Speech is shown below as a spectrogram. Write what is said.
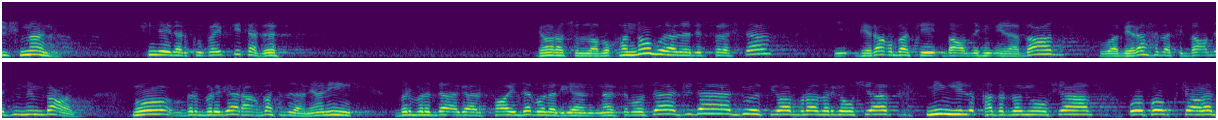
dushman. Shundaylar ko'payib ketadi. Yo rasululloh bu qandoq bo'ladi deb so'rashsa bu bir biriga rag'bat bilan ya'ni bir birida agar foyda bo'ladigan narsa bo'lsa juda do'st yor birodarga o'xshab ming yillik qadrdonga o'xshab o'pib quchoqlab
